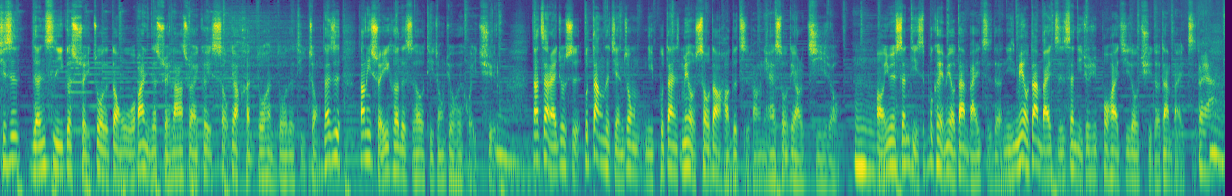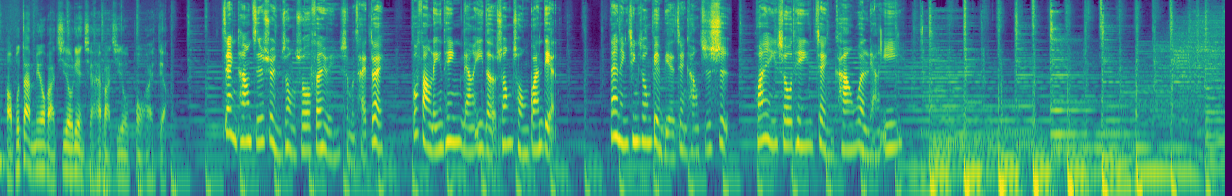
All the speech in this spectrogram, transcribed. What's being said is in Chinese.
其实人是一个水做的动物，我把你的水拉出来可以瘦掉很多很多的体重，但是当你水一喝的时候，体重就会回去了。那再来就是不当的减重，你不但没有瘦到好的脂肪，你还瘦掉了肌肉。嗯，哦，因为身体是不可以没有蛋白质的，你没有蛋白质，身体就去破坏肌肉取得蛋白质。对啊，好，不但没有把肌肉练起来，还把肌肉破坏掉。健康资讯众说纷纭，什么才对？不妨聆听梁医的双重观点，带您轻松辨别健康知识。欢迎收听《健康问良医》，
